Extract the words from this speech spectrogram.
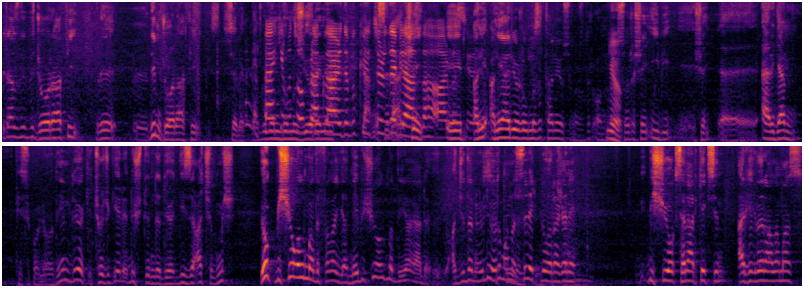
biraz dedi coğrafi ve e, değil mi coğrafi sebepler. Evet, belki bu Bulunduğumuz topraklarda, yörenin- bu Ya kültürde mesela biraz daha ağır basıyor. Ani, Anier Yorulmaz'ı tanıyorsunuzdur. Ondan Yok. sonra şey iyi bir e, şey e, ergen psikoloğu diyeyim. Diyor ki çocuk yere düştüğünde diyor dizi açılmış. Yok bir şey olmadı falan. Ya ne bir şey olmadı ya. Yani acıdan ölüyorum ama sürekli olarak hani bir şey yok sen erkeksin erkekler ağlamaz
